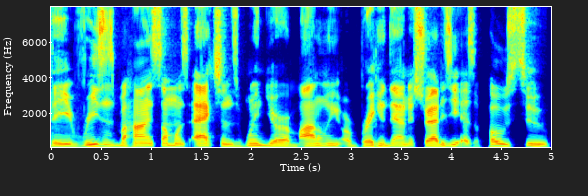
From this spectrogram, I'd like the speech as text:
the reasons behind someone's actions when you're modeling or breaking down the strategy, as opposed to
